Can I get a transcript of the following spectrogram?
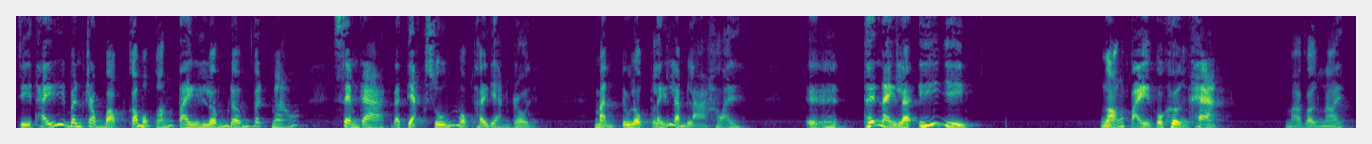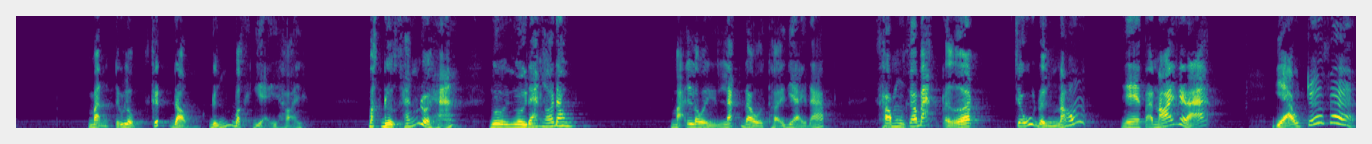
chỉ thấy bên trong bọc có một ngón tay lốm đốm vết máu, xem ra đã chặt xuống một thời gian rồi. Mạnh Tiểu Lục lấy làm lạ hỏi, thế này là ý gì? Ngón tay của Khương Khang. Mã Vân nói. Mạnh Tiểu Lục kích động, đứng bật dậy hỏi. Bắt được hắn rồi hả? Người người đang ở đâu? Mã Lôi lắc đầu thở dài đáp. Không có bắt được. Chú đừng nóng. Nghe ta nói cái đã. Dạo trước á,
